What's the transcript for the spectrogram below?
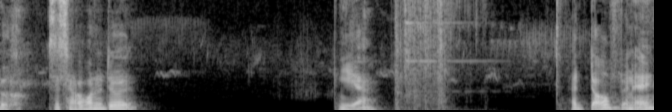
Ugh, is this how I want to do it? Yeah. A dolphin, eh?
